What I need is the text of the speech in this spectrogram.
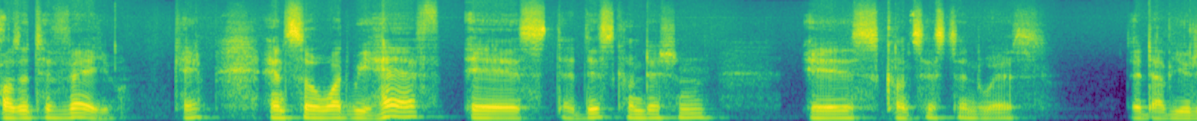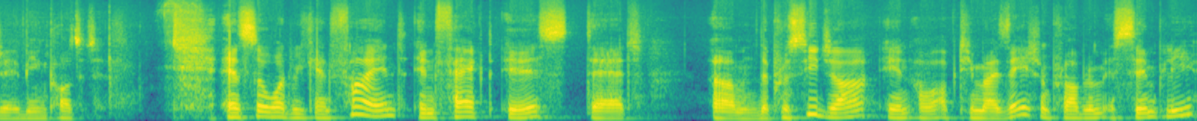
positive value. Okay, and so what we have is that this condition is consistent with the wj being positive. And so what we can find, in fact, is that um, the procedure in our optimization problem is simply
